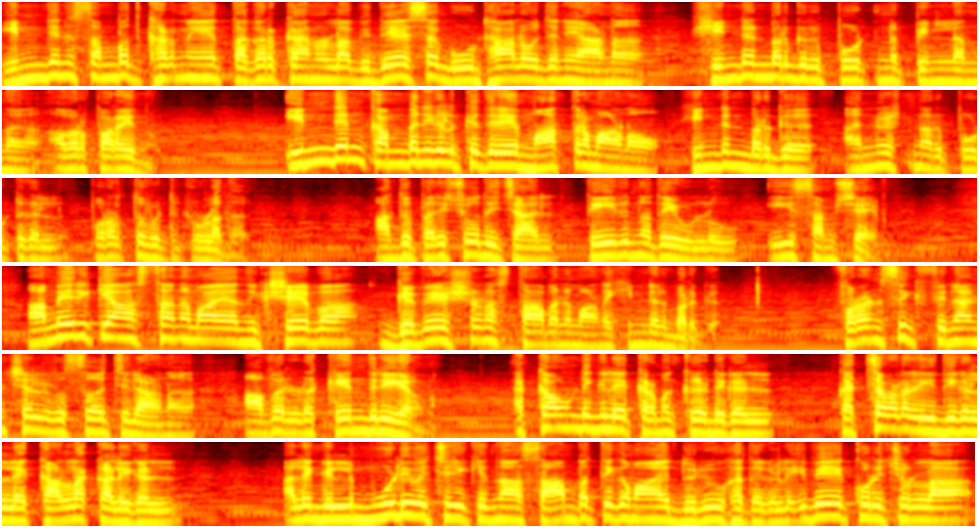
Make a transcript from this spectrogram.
ഇന്ത്യൻ സമ്പദ്ഘടനയെ തകർക്കാനുള്ള വിദേശ ഗൂഢാലോചനയാണ് ഹിൻഡൻബർഗ് റിപ്പോർട്ടിന് പിന്നിലെന്ന് അവർ പറയുന്നു. ഇന്ത്യൻ കമ്പനികൾക്കെതിരെ മാത്രമാണോ ഹിൻഡൻബർഗ് അന്വേഷണ റിപ്പോർട്ടുകൾ പുറത്തുവിട്ടിട്ടുള്ളത്? അത് പരിശോധിച്ചാൽ തീരുന്നതേയുള്ളൂ ഈ സംശയം. അമേരിക്ക ആസ്ഥാനമായ നിക്ഷേപ ഗവേഷണ സ്ഥാപനമാണ് ഹിൻഡൻബർഗ്. ഫോറൻസിക് ഫിനാൻഷ്യൽ റിസർച്ചിലാണ് അവരുടെ കേന്ദ്രീകരണം. അക്കൗണ്ടിങ്ങിലെ ക്രമക്കേടുകൾ കച്ചവട രീതികളിലെ കള്ളക്കളികൾ അല്ലെങ്കിൽ മൂടിവച്ചിരിക്കുന്ന സാമ്പത്തികമായ ദുരൂഹതകൾ ഇവയെക്കുറിച്ചുള്ള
